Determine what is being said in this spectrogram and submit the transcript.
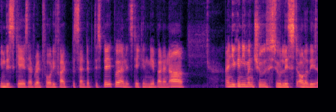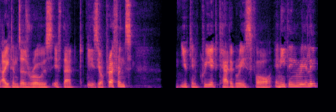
in this case, I've read 45% of this paper and it's taken me about an hour. And you can even choose to list all of these items as rows if that is your preference. You can create categories for anything really.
